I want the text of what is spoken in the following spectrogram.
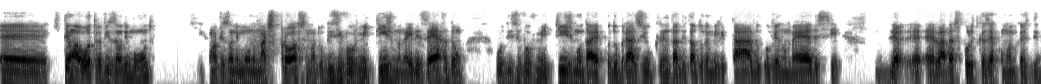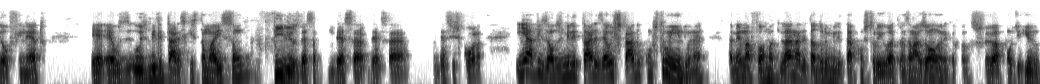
é, que têm uma outra visão de mundo, uma visão de mundo mais próxima do desenvolvimentismo, né, eles herdam o desenvolvimentismo da época do Brasil, grande da ditadura militar, do governo Médici, de, é, é, lá das políticas econômicas de Delfim Neto, é, é, os, os, militares que estão aí são filhos dessa, dessa, dessa, dessa escola. E a visão dos militares é o Estado construindo, né? Da mesma forma que lá na ditadura militar construiu a Transamazônica, construiu a Ponte Rio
